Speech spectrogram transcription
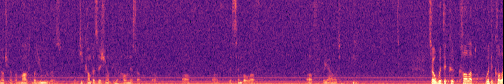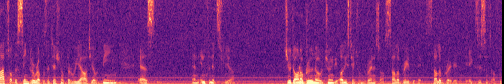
notion of a multiple universe, the decomposition of the wholeness of, of, of the symbol of, of reality. So with the, collapse, with the collapse of the singular representation of the reality of being as an infinite sphere, Giordano Bruno, during the early stage of the Renaissance, celebrated the, celebrated the existence of the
